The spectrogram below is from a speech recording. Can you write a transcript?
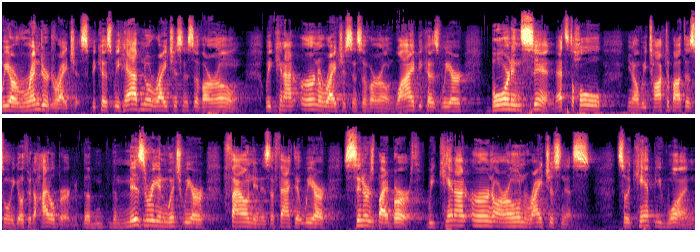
we are rendered righteous because we have no righteousness of our own. We cannot earn a righteousness of our own. Why? Because we are born in sin. That's the whole you know, we talked about this when we go through to Heidelberg. The, the misery in which we are found in is the fact that we are sinners by birth. We cannot earn our own righteousness. So it can't be one.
